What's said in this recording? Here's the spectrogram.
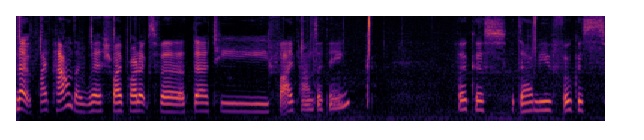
No five pounds I wish. Five products for 35 pounds I think. Focus damn you focus.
